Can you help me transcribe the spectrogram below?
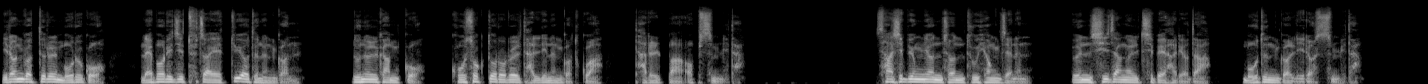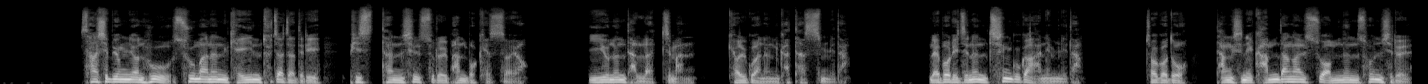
이런 것들을 모르고 레버리지 투자에 뛰어드는 건 눈을 감고 고속도로를 달리는 것과 다를 바 없습니다. 46년 전 두 형제는 은 시장을 지배하려다 모든 걸 잃었습니다. 46년 후 수많은 개인 투자자들이 비슷한 실수를 반복했어요. 이유는 달랐지만 결과는 같았습니다. 레버리지는 친구가 아닙니다. 적어도 당신이 감당할 수 없는 손실을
